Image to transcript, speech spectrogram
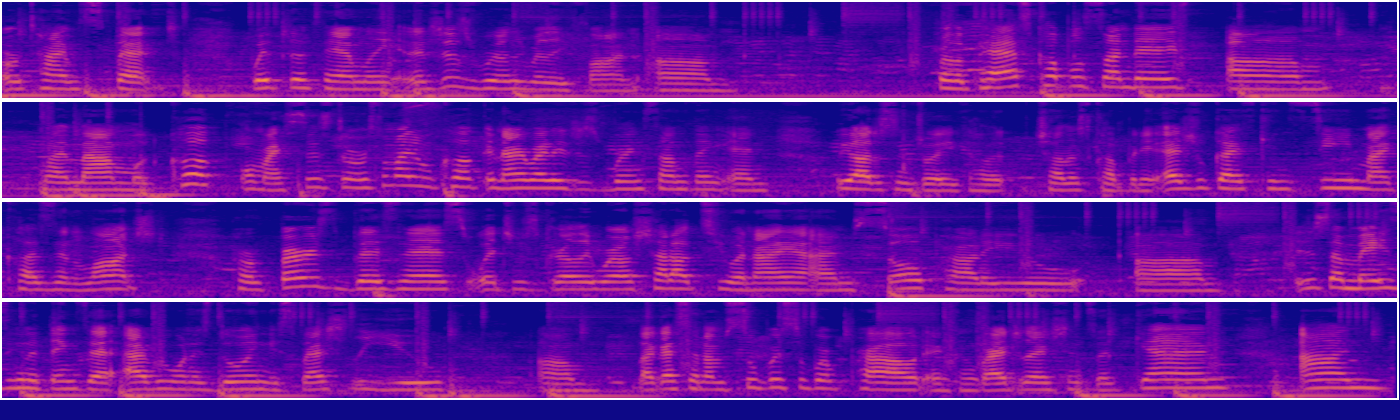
or time spent with the family, and it's just really really fun. Um, for the past couple Sundays, um, my mom would cook or my sister or somebody would cook and I ready to just bring something and we all just enjoy each other's company. As you guys can see, my cousin launched her first business, which was Girly World. Shout out to you, Ania. I'm so proud of you. Um, it's just amazing the things that everyone is doing, especially you. Um, like I said, I'm super, super proud and congratulations again on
